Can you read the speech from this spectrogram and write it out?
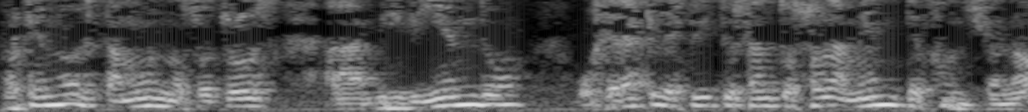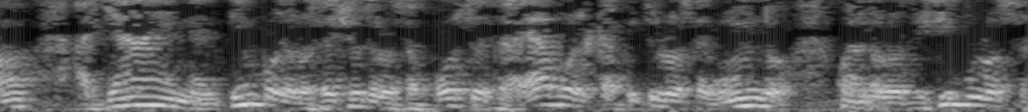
¿Por qué no estamos nosotros ah, viviendo? ¿O será que el Espíritu Santo solamente funcionó allá en el tiempo de los Hechos de los Apóstoles, allá por el capítulo segundo, cuando los discípulos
